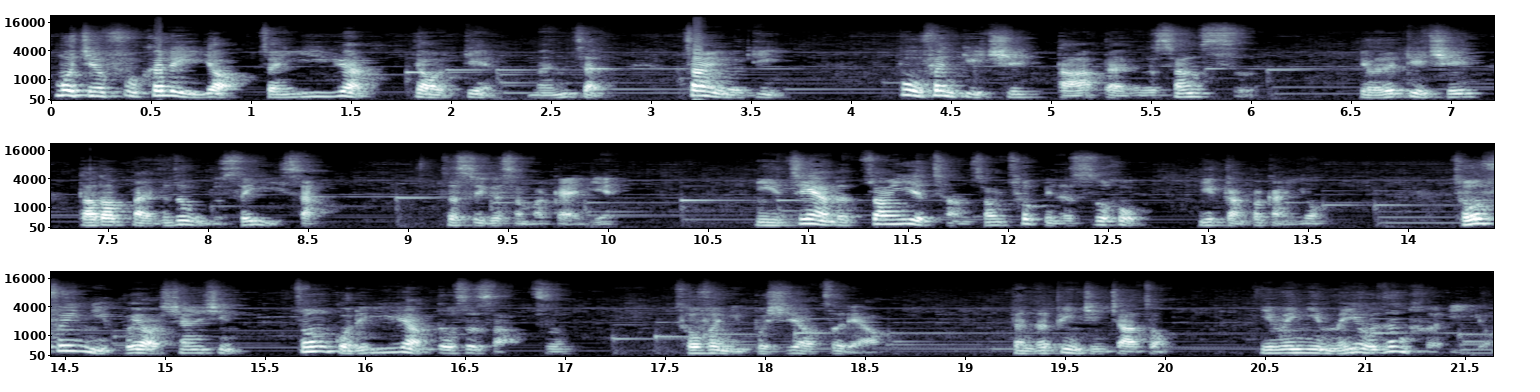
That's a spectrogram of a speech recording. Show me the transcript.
目前妇科类药在医院、药店、门诊占有地。部分地区达百分之三十，有的地区达到百分之五十以上，这是一个什么概念？你这样的专业厂商出品的时候，你敢不敢用？除非你不要相信中国的医院都是傻子，除非你不需要治疗，等着病情加重，因为你没有任何理由。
